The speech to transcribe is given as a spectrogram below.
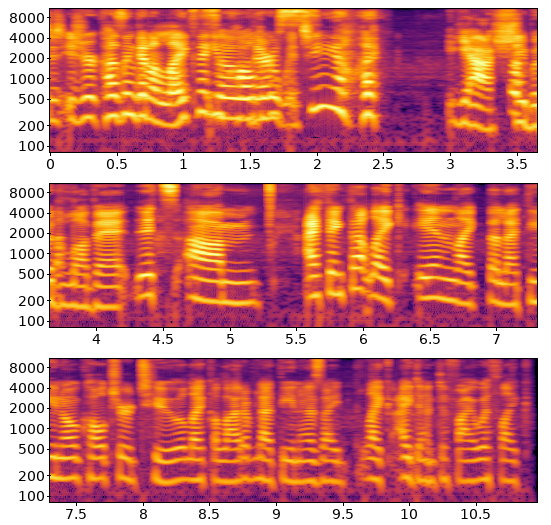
Did, is your cousin gonna like that you So called her witchy? Like, Yeah, she would love it. It's um I think that like in like the Latino culture too, like a lot of Latinas I like identify with like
